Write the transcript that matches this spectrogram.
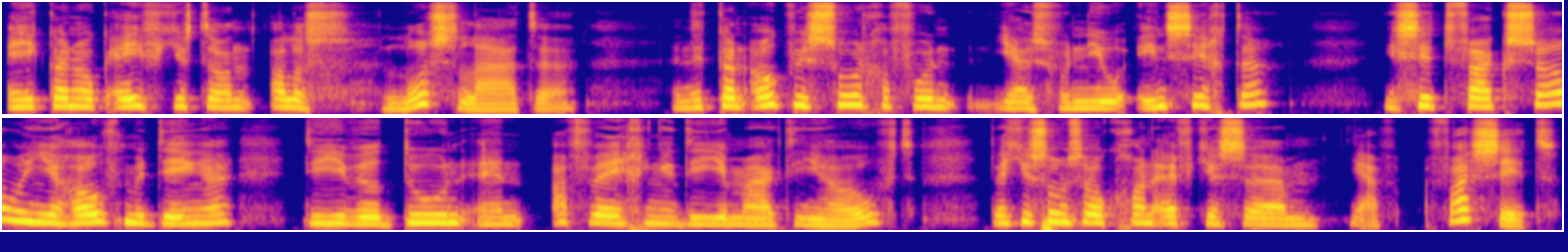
en je kan ook eventjes dan alles loslaten. En dit kan ook weer zorgen voor juist voor nieuwe inzichten. Je zit vaak zo in je hoofd met dingen die je wilt doen en afwegingen die je maakt in je hoofd, dat je soms ook gewoon eventjes um, ja, vastzit.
